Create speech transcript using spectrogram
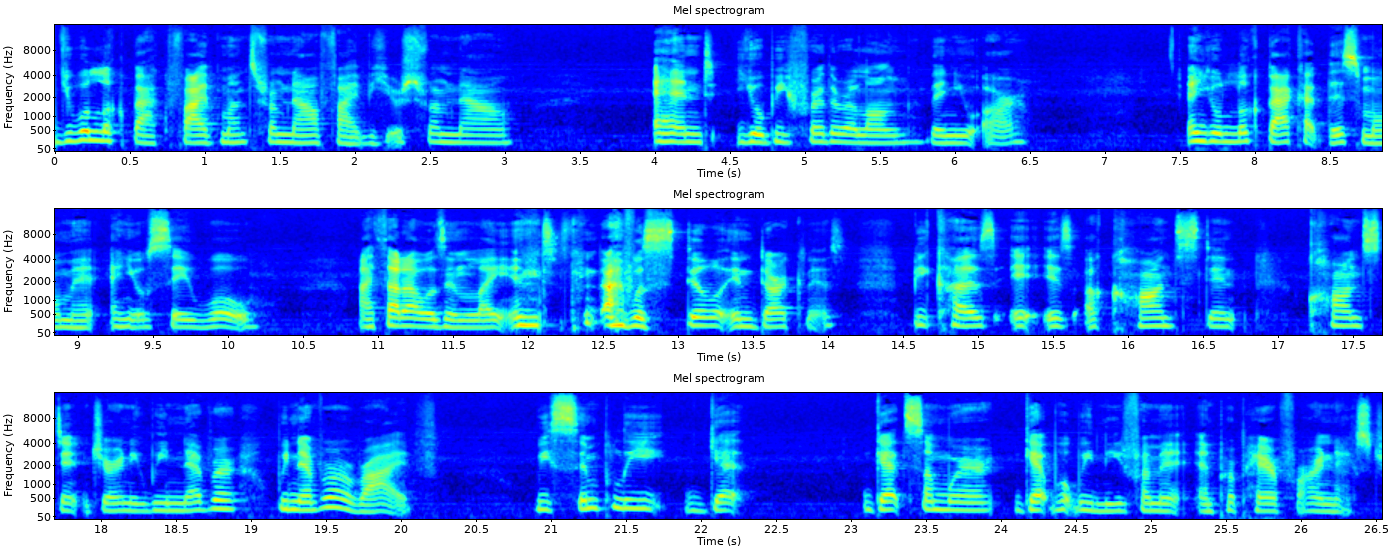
you will look back five months from now, five years from now, and you'll be further along than you are. And you'll look back at this moment and you'll say, Whoa, I thought I was enlightened. I was still in darkness because it is a constant constant journey. We never we never arrive. We simply get get somewhere, get what we need from it and prepare for our next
